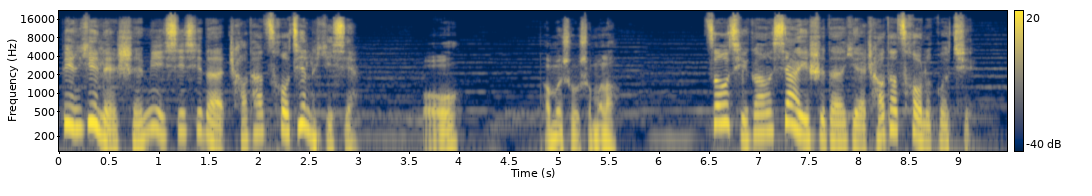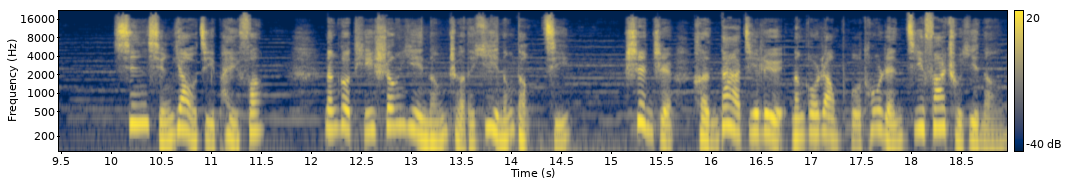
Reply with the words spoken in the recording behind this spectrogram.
并一脸神秘兮兮的朝他凑近了一些。哦，他们说什么了？邹启刚下意识的也朝他凑了过去。新型药剂配方，能够提升异能者的异能等级，甚至很大几率能够让普通人激发出异能。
